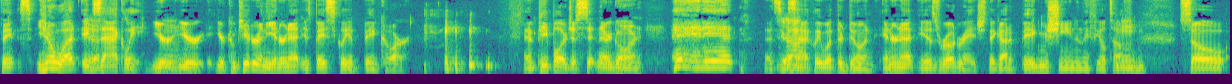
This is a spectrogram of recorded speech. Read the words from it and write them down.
Things, you know what? Yeah. Exactly. Your mm-hmm. your your computer and the internet is basically a big car. and people are just sitting there going, "Hey, idiot!" That's yeah. exactly what they're doing. Internet is road rage. They got a big machine and they feel tough. Mm-hmm. So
